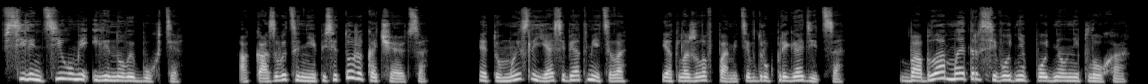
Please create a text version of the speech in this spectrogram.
в Силентиуме или Новой бухте. Оказывается, неписи тоже качаются. Эту мысль я себе отметила и отложила в памяти, вдруг пригодится. Бабла мэтр сегодня поднял неплохо.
